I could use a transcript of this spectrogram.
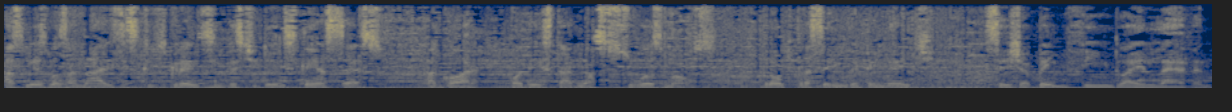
As mesmas análises que os grandes investidores têm acesso agora podem estar nas suas mãos. Pronto para ser independente? Seja bem-vindo a Eleven.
